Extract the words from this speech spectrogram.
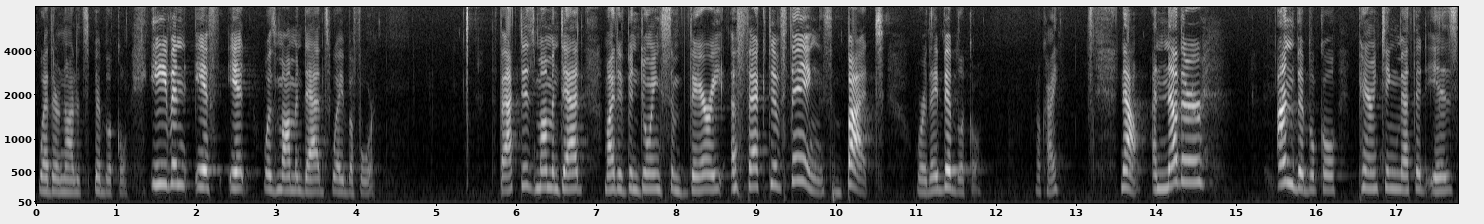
whether or not it's biblical, even if it was mom and dad's way before. The fact is, mom and dad might have been doing some very effective things, but were they biblical? Okay? Now, another unbiblical parenting method is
